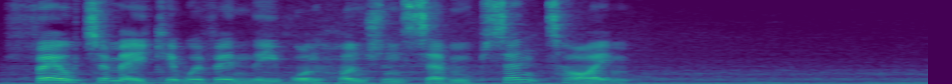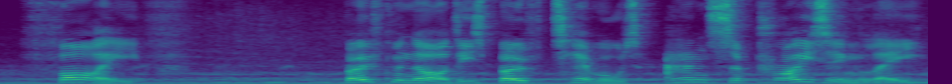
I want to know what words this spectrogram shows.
failed to make it within the 107% time. Five both Minardis, both Tyrrells, and surprisingly,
